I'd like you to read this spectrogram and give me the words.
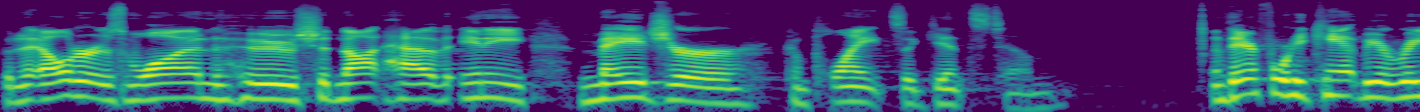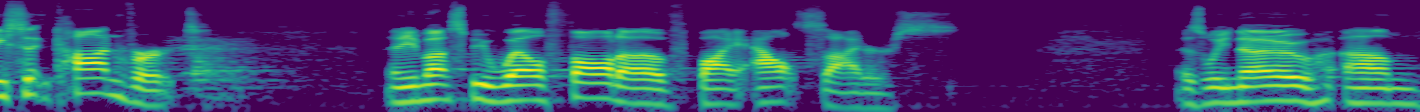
But an elder is one who should not have any major complaints against him. And therefore, he can't be a recent convert and he must be well thought of by outsiders. As we know, um,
